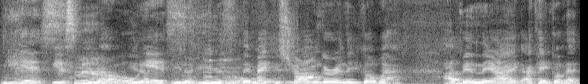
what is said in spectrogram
Yes. Yes, ma'am. You know, Oh, you know, oh, yes. you, you know, you just they make you stronger, and then you go, wow, I've been there. I, I can't go that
